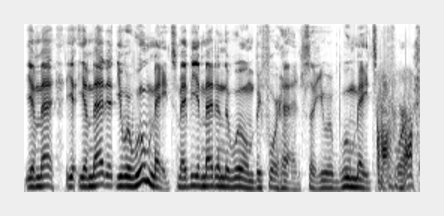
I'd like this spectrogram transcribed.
you met you, you, met it you were womb mates. Maybe you met in the womb beforehand so you were womb mates before.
